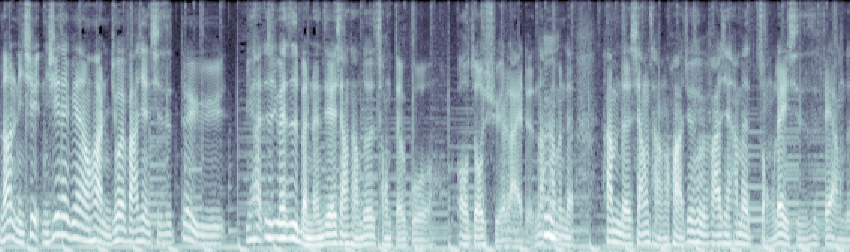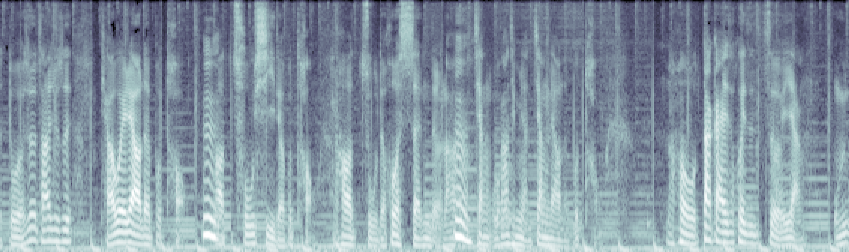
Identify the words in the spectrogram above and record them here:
然后你去你去那边的话，你就会发现，其实对于因为它日因为日本人这些香肠都是从德国、欧洲学来的，那他们的、他们的香肠的话，就会发现他们的种类其实是非常的多的，所以它就是调味料的不同，嗯然后粗细的不同，然后煮的或生的，然后嗯酱、我刚刚前面讲酱料的不同，然后大概会是这样。我们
